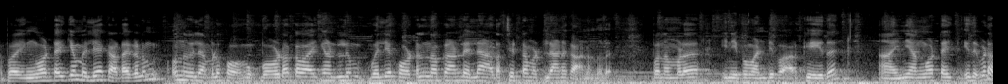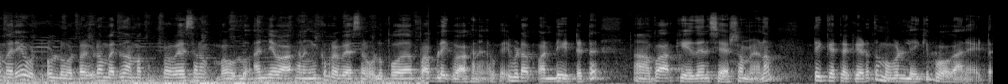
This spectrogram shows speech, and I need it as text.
അപ്പോൾ ഇങ്ങോട്ടേക്കും വലിയ കടകളും ഒന്നുമില്ല. നമ്മൾ ബോർഡൊക്കെ വായിക്കാണെങ്കിലും വലിയ ഹോട്ടൽ നോക്കാണെങ്കിലും എല്ലാം അടച്ചിട്ട മട്ടിലാണ് കാണുന്നത്. അപ്പോൾ നമ്മൾ ഇനിയിപ്പോൾ വണ്ടി പാർക്ക് ചെയ്ത് ഇനി അങ്ങോട്ടേക്ക് ഇത് ഇവിടം വരെ ഉള്ളൂ കേട്ടോ. ഇവിടം വരെ നമുക്ക് പ്രവേശനം ഉള്ളൂ. അന്യവാഹനങ്ങൾക്ക് പ്രവേശനമുള്ളൂ ഇപ്പോൾ പബ്ലിക് വാഹനങ്ങൾക്ക്. ഇവിടെ വണ്ടി ഇട്ടിട്ട് പാർക്ക് ചെയ്തതിന് ശേഷം വേണം ടിക്കറ്റൊക്കെ എടുത്ത് മുകളിലേക്ക് പോകാനായിട്ട്.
